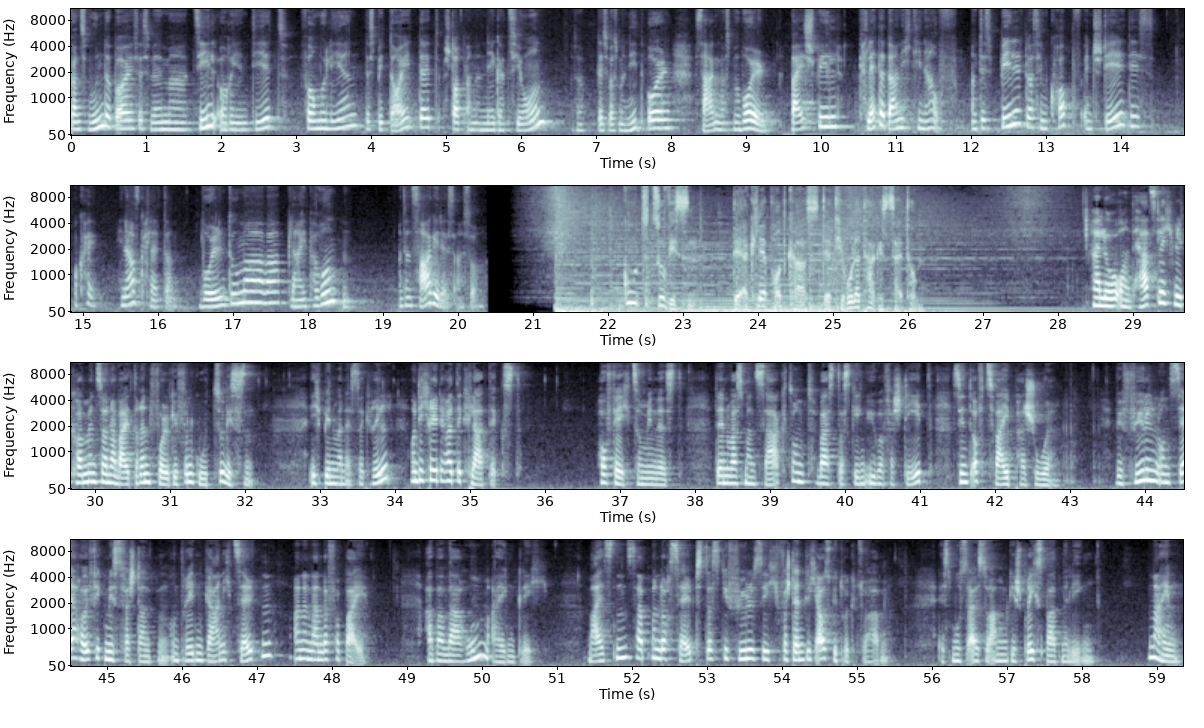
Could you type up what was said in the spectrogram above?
Ganz wunderbar ist es, wenn wir zielorientiert formulieren. Das bedeutet, statt einer Negation, also das, was wir nicht wollen, sagen, was wir wollen. Beispiel, kletter da nicht hinauf. Und das Bild, was im Kopf entsteht, ist, okay, hinaufklettern. Wollen tun wir aber, bleib herunten. Und dann sage ich das also. Gut zu wissen. Der Erklärpodcast der Tiroler Tageszeitung. Hallo und herzlich willkommen zu einer weiteren Folge von Gut zu wissen. Ich bin Vanessa Grill und ich rede heute Klartext. Hoffe ich zumindest, denn was man sagt und was das Gegenüber versteht, sind oft zwei Paar Schuhe. Wir fühlen uns sehr häufig missverstanden und reden gar nicht selten aneinander vorbei. Aber warum eigentlich? Meistens hat man doch selbst das Gefühl, sich verständlich ausgedrückt zu haben. Es muss also am Gesprächspartner liegen. Nein,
